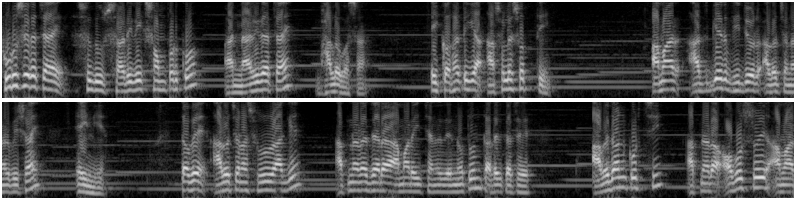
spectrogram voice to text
পুরুষেরা চায় শুধু শারীরিক সম্পর্ক আর নারীরা চায় ভালোবাসা। এই কথাটি আসলে সত্যি? আমার আজকের ভিডিওর আলোচনার বিষয় এই নিয়ে। তবে আলোচনা শুরুর আগে আপনারা যারা আমার এই চ্যানেলে নতুন, তাদের কাছে আবেদন করছি, আপনারা অবশ্যই আমার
